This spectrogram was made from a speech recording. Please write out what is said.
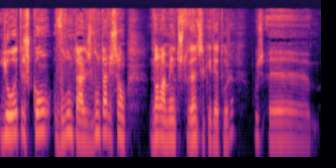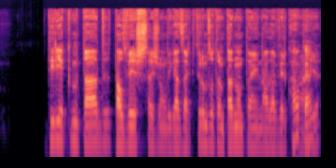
e outras com voluntários. Voluntários são normalmente estudantes de arquitetura? Os, uh, diria que metade talvez sejam ligados à arquitetura, mas outra metade não tem nada a ver com ah, okay. a área.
